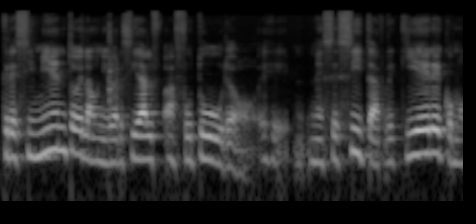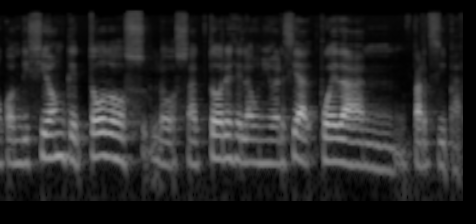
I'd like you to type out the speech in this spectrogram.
crecimiento de la universidad a futuro, eh, necesita, requiere como condición que todos los actores de la universidad puedan participar.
